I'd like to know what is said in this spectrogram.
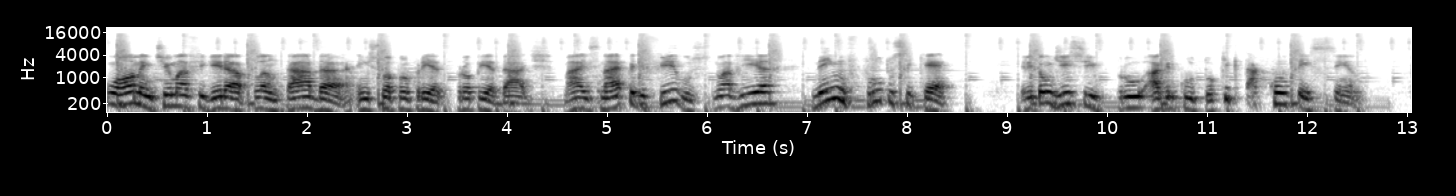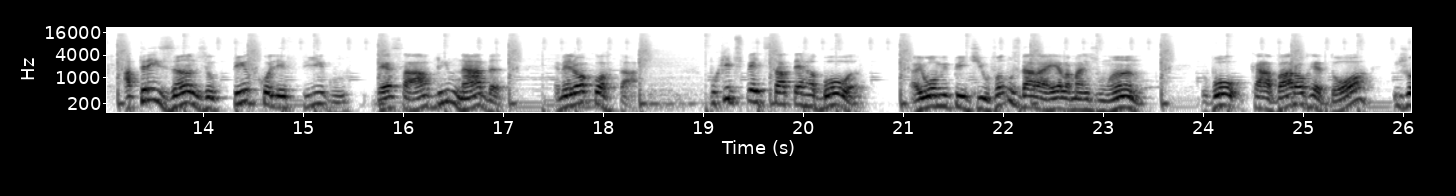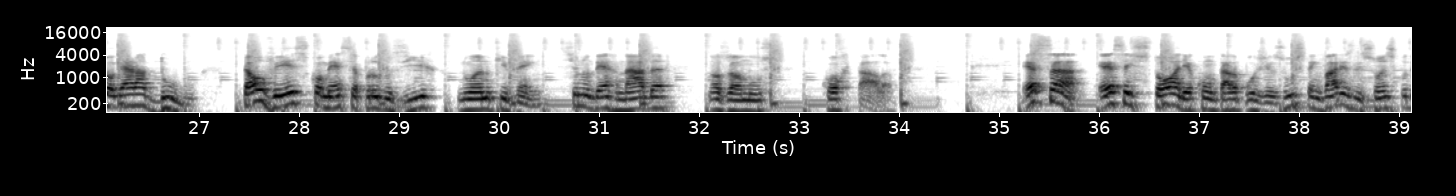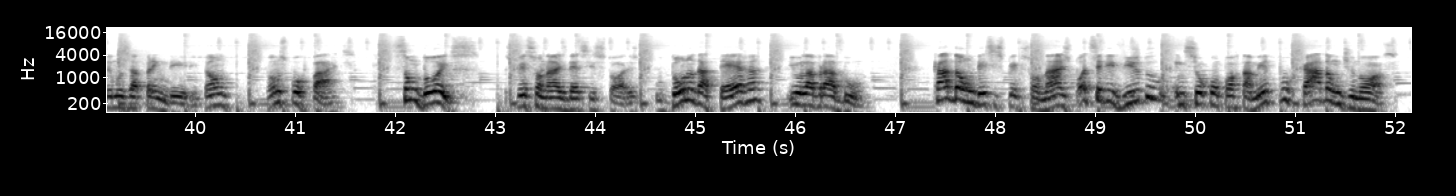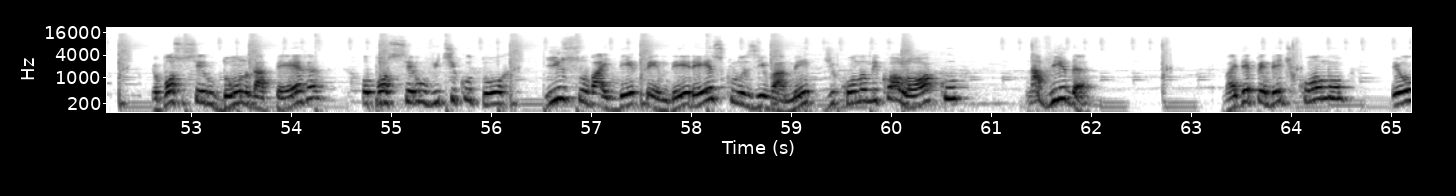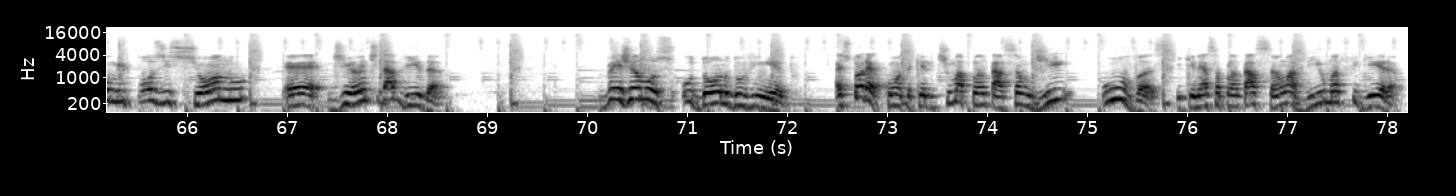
O homem tinha uma figueira plantada em sua propriedade, mas na época de figos não havia nenhum fruto sequer. Ele então disse para o agricultor: O que está acontecendo? Há três anos eu tento colher figos dessa árvore e nada. É melhor cortar. Por que desperdiçar terra boa? Aí o homem pediu: Vamos dar a ela mais um ano. Eu vou cavar ao redor e jogar adubo. Talvez comece a produzir no ano que vem. Se não der nada, nós vamos cortá-la. Essa, essa história contada por Jesus tem várias lições que podemos aprender. Então, vamos por partes. São dois os personagens dessa história: o dono da terra e o lavrador. Cada um desses personagens pode ser vivido em seu comportamento por cada um de nós. Eu posso ser o dono da terra ou posso ser o viticultor. Isso vai depender exclusivamente de como eu me coloco na vida. Vai depender de como eu me posiciono é, diante da vida. Vejamos o dono do vinhedo. A história conta que ele tinha uma plantação de uvas e que nessa plantação havia uma figueira.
